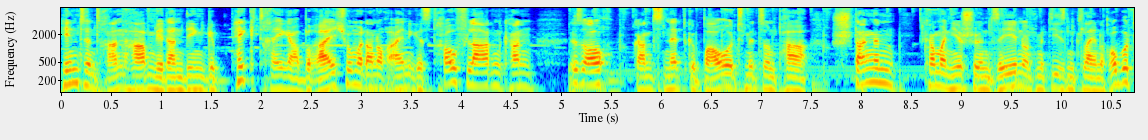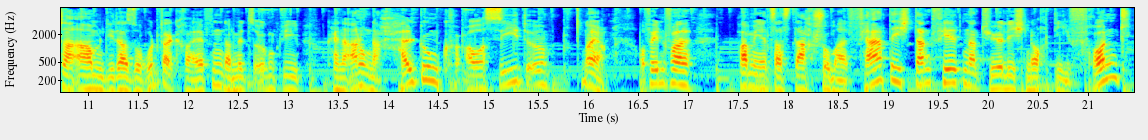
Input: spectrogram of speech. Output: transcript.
hinten dran haben wir dann den Gepäckträgerbereich, wo man dann noch einiges draufladen kann. Ist auch ganz nett gebaut mit so ein paar Stangen. Kann man hier schön sehen und mit diesen kleinen Roboterarmen, die da so runtergreifen, damit es irgendwie, keine Ahnung, nach Haltung aussieht. Äh, naja, auf jeden Fall haben wir jetzt das Dach schon mal fertig. Dann fehlt natürlich noch die Front.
